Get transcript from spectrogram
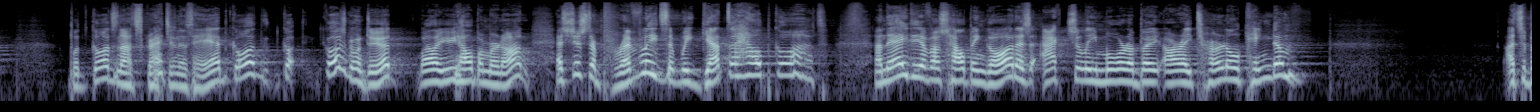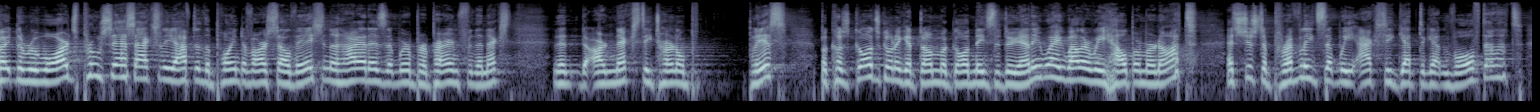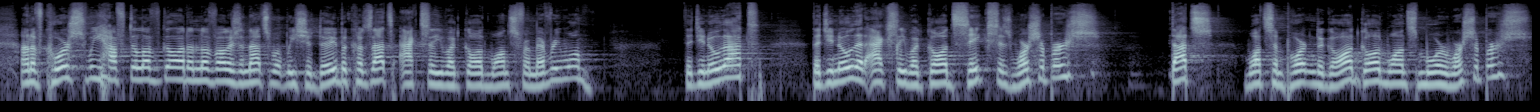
but God's not scratching his head. God, God, God's going to do it, whether you help Him or not. It's just a privilege that we get to help God. And the idea of us helping God is actually more about our eternal kingdom. It's about the rewards process, actually, after the point of our salvation and how it is that we're preparing for the next, the, our next eternal place because God's going to get done what God needs to do anyway, whether we help Him or not. It's just a privilege that we actually get to get involved in it. And of course, we have to love God and love others, and that's what we should do because that's actually what God wants from everyone. Did you know that? Did you know that actually what God seeks is worshippers? That's what's important to God. God wants more worshippers.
